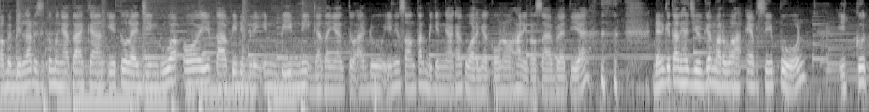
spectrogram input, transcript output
Papa Bilar di situ mengatakan itu legging gua oi tapi dibeliin bini katanya tuh. Aduh ini sontak bikin ngakak warga Konoha nih persahabat ya. Dan kita lihat juga Marwah FC pun ikut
